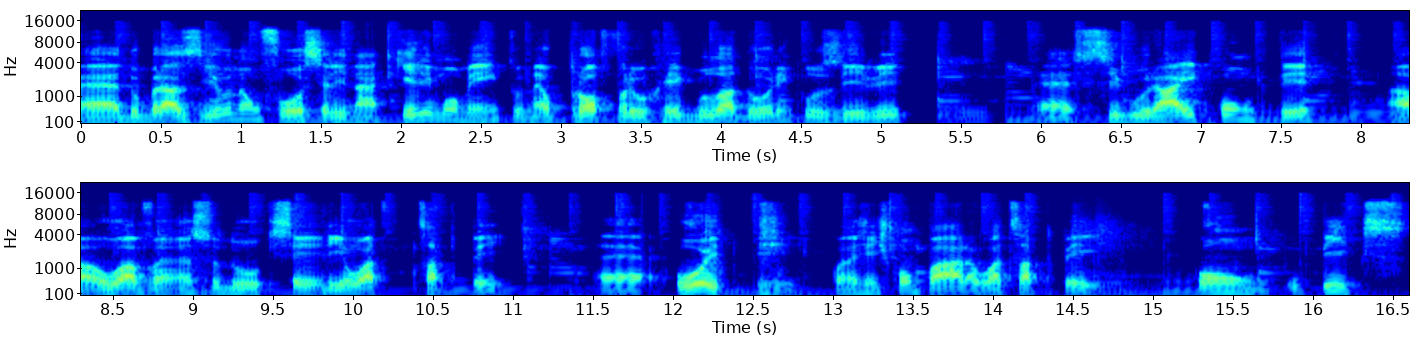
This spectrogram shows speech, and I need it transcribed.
é, do Brasil não fosse ali naquele momento, né, o próprio regulador, inclusive, é, segurar e conter o avanço do que seria o WhatsApp Pay. É, hoje, quando a gente compara o WhatsApp Pay com o Pix,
